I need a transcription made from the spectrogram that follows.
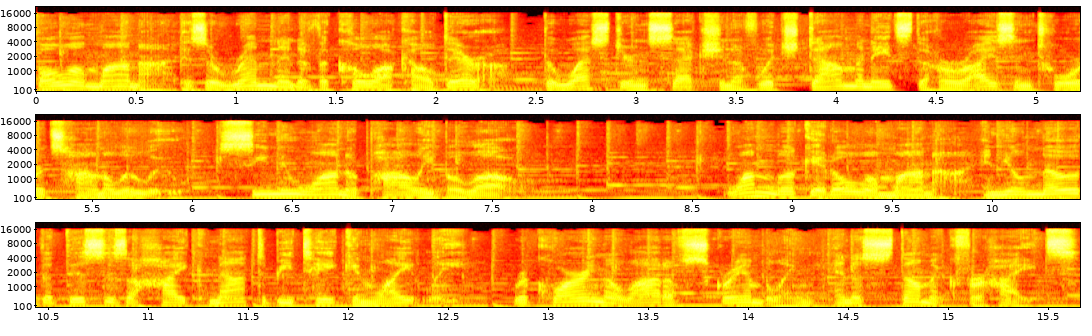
Olomana is a remnant of the Ko'olau caldera, the western section of which dominates the horizon towards Honolulu, see nuuanupali below. One look at Olomana and you'll know that this is a hike not to be taken lightly, requiring a lot of scrambling and a stomach for heights.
